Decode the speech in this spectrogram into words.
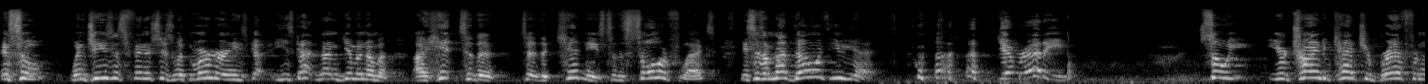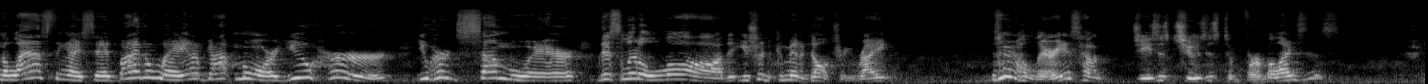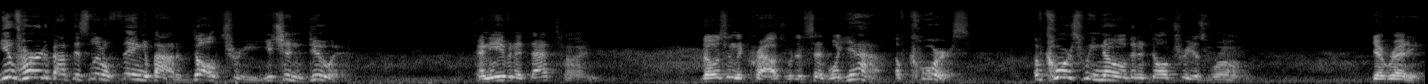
And so when Jesus finishes with murder and he's got, he's got done giving them a, a hit to the, to the kidneys, to the solar flex, he says, I'm not done with you yet. Get ready. So you're trying to catch your breath from the last thing I said. By the way, I've got more. You heard, you heard somewhere this little law that you shouldn't commit adultery, right? Isn't it hilarious how Jesus chooses to verbalize this? You've heard about this little thing about adultery. You shouldn't do it. And even at that time, those in the crowds would have said, Well, yeah, of course. Of course we know that adultery is wrong. Get ready.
